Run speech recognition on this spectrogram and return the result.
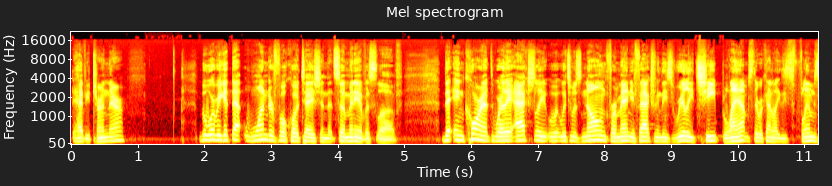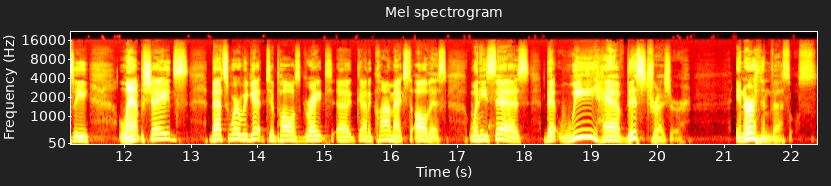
to have you turn there, but where we get that wonderful quotation that so many of us love. That in Corinth, where they actually, which was known for manufacturing these really cheap lamps, they were kind of like these flimsy lampshades. That's where we get to Paul's great uh, kind of climax to all this when he says that we have this treasure in earthen vessels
